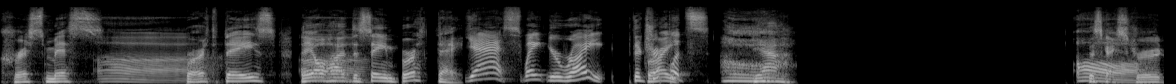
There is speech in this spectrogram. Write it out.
Christmas, uh, birthdays. They all have the Ah. same birthday. Yes. Wait, you're right. They're Right. triplets. Oh Yeah. This guy's Oh. screwed.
